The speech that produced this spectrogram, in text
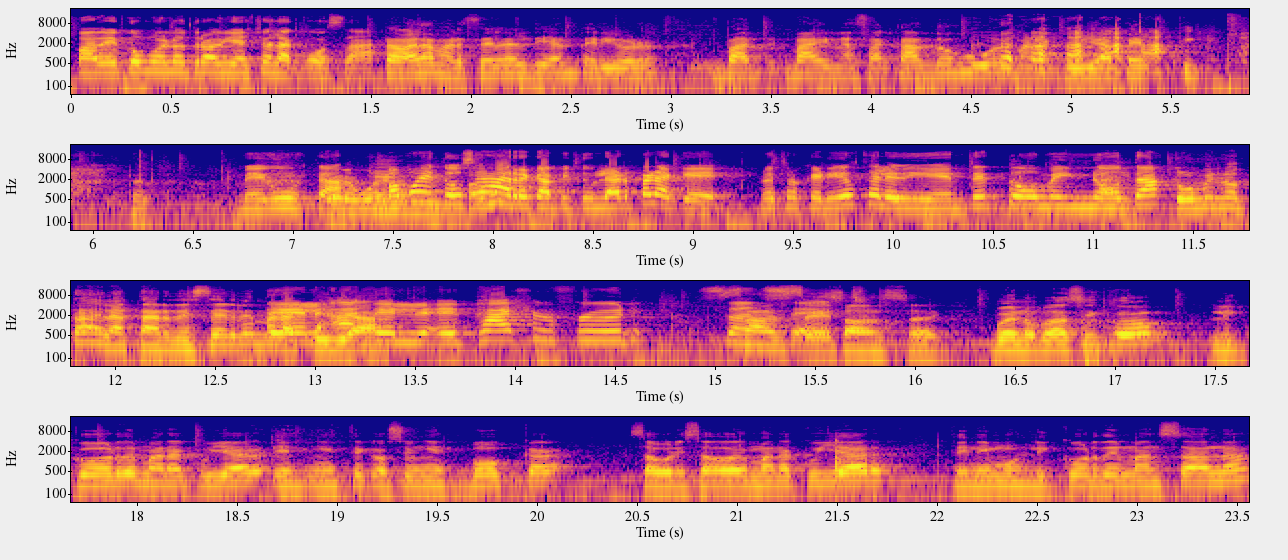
para ver cómo el otro había hecho la cosa. Estaba la Marcela el día anterior, va- vaina, sacando jugo de maracuyá. Me gusta. Bueno, Vamos entonces vamos. a recapitular para que nuestros queridos televidentes tomen nota Tome nota del atardecer de del, maracuyá. del, eh, passion fruit sunset. Sunset. Sunset. Bueno, básico, licor de maracuyá, en esta ocasión es vodka saborizado de maracuyá. Tenemos licor de manzana,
